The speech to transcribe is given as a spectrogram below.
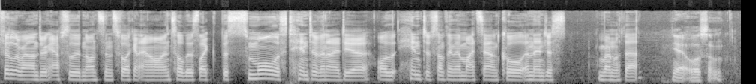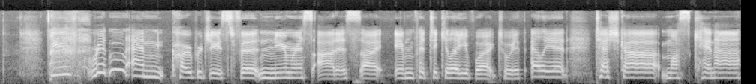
fiddle around doing absolute nonsense for like an hour until there's like the smallest hint of an idea or the hint of something that might sound cool, and then just run with that. Yeah, awesome. You've written and co produced for numerous artists. Uh, in particular, you've worked with Elliot, Teshka, Moskena.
